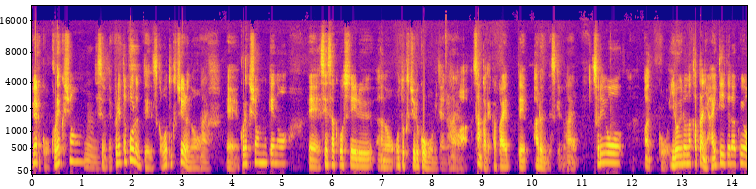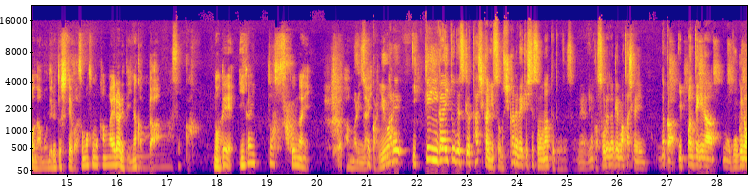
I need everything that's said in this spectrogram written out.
ゆるこうコレクションですよね。プレタポルテですか、オートクチュールの、はい。えーコレクション向けの、えー制作をしている、あの、オートクチュール工房みたいなのは、傘下で抱えてあるんですけれども、はい。それを、まあ、こう、いろいろな方に履いていただくようなモデルとしては、そもそも考えられていなかった。ので、意外と少ないとか、あんまりない。そうか。言われ、一見意外とですけど、確かにその叱るべきしてそうなってってことですよね。なんかそれだけ、まあ確かに、なんか一般的な、もう僕の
